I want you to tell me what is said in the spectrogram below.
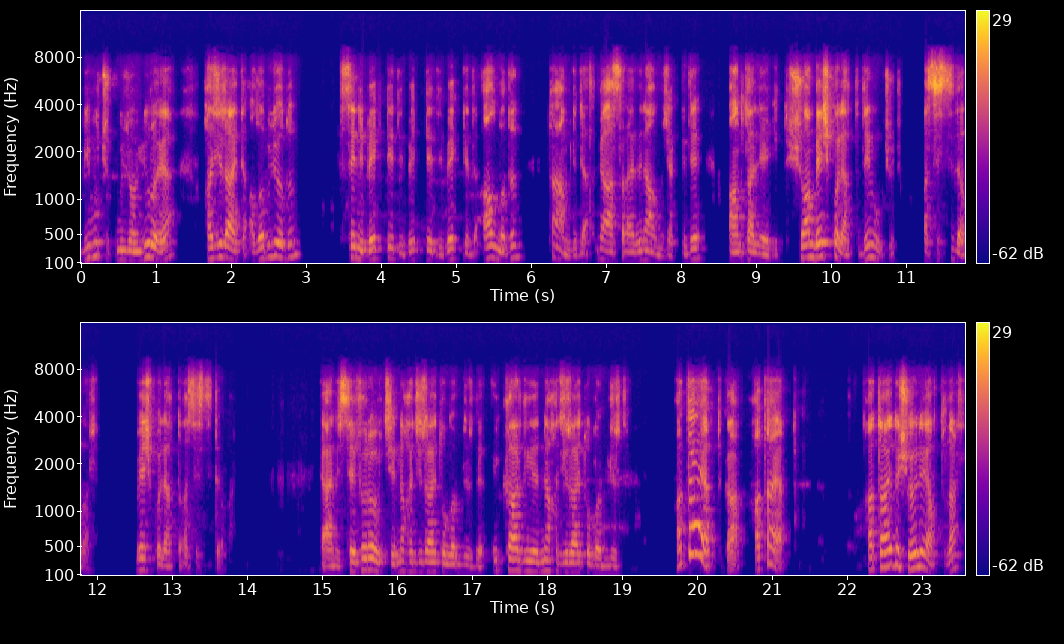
1,5 milyon euroya Hacı Rahat'ı alabiliyordun. Seni bekledi, bekledi, bekledi. Almadın. Tamam dedi. Galatasaray beni almayacak dedi. Antalya'ya gitti. Şu an 5 gol attı değil mi bu çocuk? Asisti de var. 5 gol attı, asisti de var. Yani Seferovic yerine Hacı Rahat olabilirdi. Icardi yerine Hacı Rahat olabilirdi. Hata yaptık ha. Hata yaptık. Hatayı da şöyle yaptılar.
